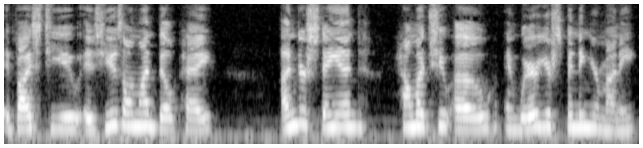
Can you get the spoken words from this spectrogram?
advice to you is use online bill pay, understand how much you owe and where you're spending your money.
